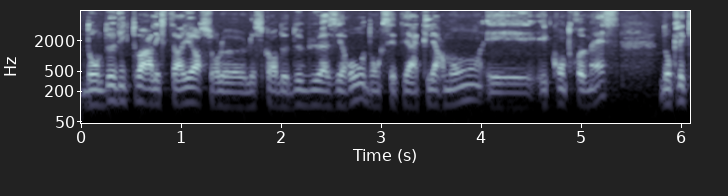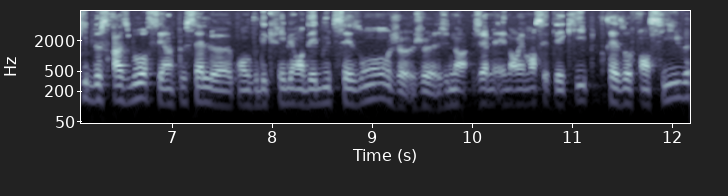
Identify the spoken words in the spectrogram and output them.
dont deux victoires à l'extérieur sur le, score de 2 buts à 0. Donc c'était à Clermont et, contre Metz. Donc l'équipe de Strasbourg, c'est un peu celle euh, qu'on vous décrivait en début de saison. J'aime énormément cette équipe, très offensive.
